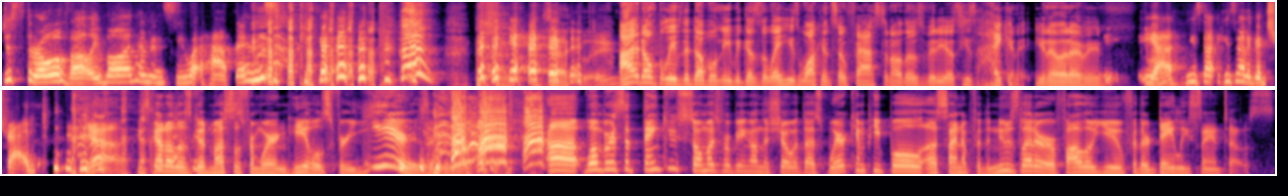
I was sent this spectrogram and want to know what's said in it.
just throw a volleyball at him and see what happens. Exactly. I don't believe the double knee because the way he's walking so fast in all those videos, he's hiking it. You know what I mean? yeah, he's got he's got a good stride. yeah, he's got all those good muscles from wearing heels for years. Okay. Uh, well, Marissa, thank you so much for being on the show with us. Where can people uh, sign up for the newsletter or follow you for their daily Santos?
